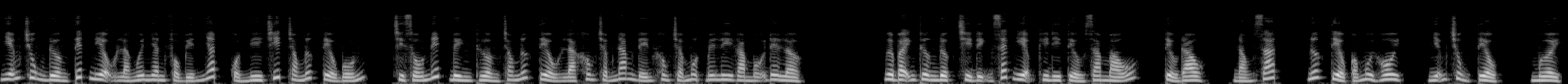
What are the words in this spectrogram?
nhiễm trùng đường tiết niệu là nguyên nhân phổ biến nhất của nitrit trong nước tiểu 4, chỉ số nit bình thường trong nước tiểu là 0.5 đến 0.1 mg mỗi dl. Người bệnh thường được chỉ định xét nghiệm khi đi tiểu ra máu, tiểu đau, nóng rát, nước tiểu có mùi hôi, nhiễm trùng tiểu, 10,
